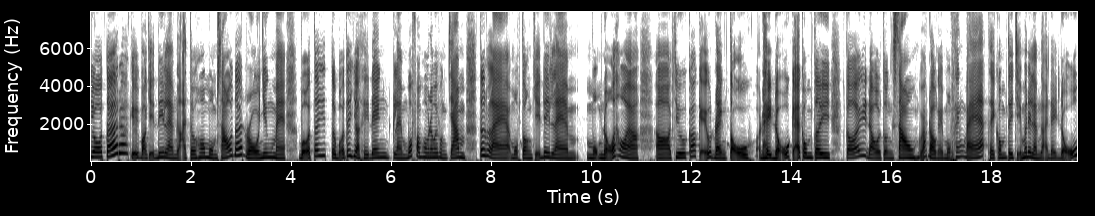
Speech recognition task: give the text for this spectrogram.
vô Tết á kiểu bọn chị đi làm lại từ hôm mùng 6 Tết rồi nhưng mà bữa tới từ bữa tới giờ thì đang làm work from home 50% tức là một tuần chỉ đi làm một nửa thôi à. Ờ, chưa có kiểu đoàn tụ đầy đủ cả công ty tới đầu tuần sau bắt đầu ngày 1 tháng 3 thì công ty chỉ mới đi làm lại đầy đủ.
